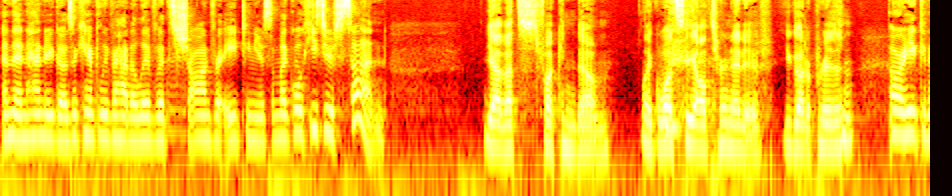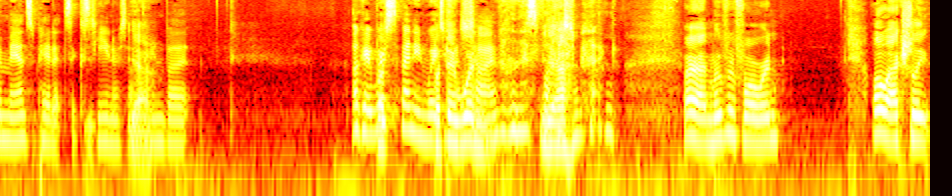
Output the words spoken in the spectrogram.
And then Henry goes, "I can't believe I had to live with Sean for 18 years." I'm like, "Well, he's your son." Yeah, that's fucking dumb. Like, what's the alternative? You go to prison? Or he could emancipate at 16 or something, Yeah. but Okay, we're But- spending way too much wouldn't. time on this Yeah. flashback. All right, moving forward. Oh, actually,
